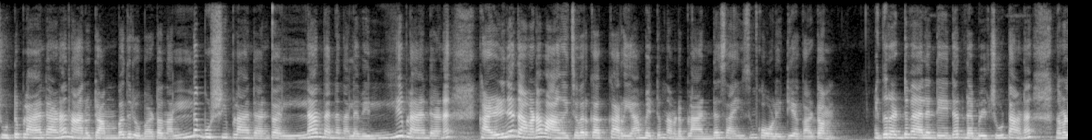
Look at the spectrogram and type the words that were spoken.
ഷൂട്ട് പ്ലാന്റ് ആണ് നാനൂറ്റമ്പത് രൂപ കേട്ടോ നല്ല ബുഷി പ്ലാന്റ് ആണ് കേട്ടോ എല്ലാം തന്നെ നല്ല വലിയ പ്ലാന്റ് ആണ്. കഴിഞ്ഞ തവണ വാങ്ങിച്ചവർക്കൊക്കെ അറിയാൻ പറ്റും നമ്മുടെ പ്ലാന്റിന്റെ സൈസും ക്വാളിറ്റിയും ഒക്കെ കേട്ടോ ഇത് റെഡ് വാലന്റൈന്റെ ഡബിൾ ഷൂട്ടാണ് നമ്മൾ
